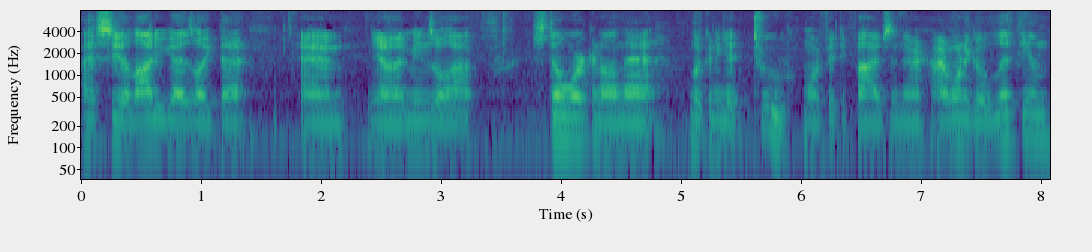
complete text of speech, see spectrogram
I see a lot of you guys like that, and you know, that means a lot. Still working on that, looking to get two more 55s in there. I want to go lithium.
